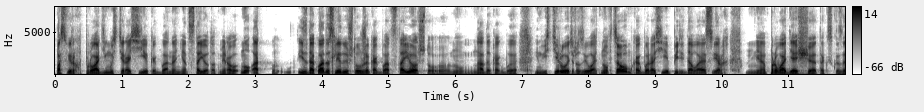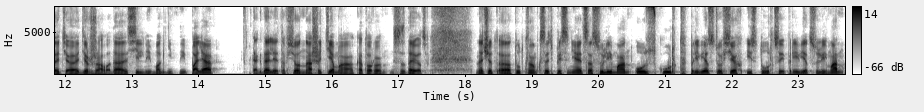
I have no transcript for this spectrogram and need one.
по сверхпроводимости Россия как бы она не отстает от мировой... Ну, от, из доклада следует, что уже как бы отстает, что, ну, надо как бы инвестировать, развивать, но в целом как бы Россия передовая сверхпроводящая, так сказать, э, держава, да, сильные магнитные поля, так далее. Это все наша тема, которую создается. Значит, а, тут к нам, кстати, присоединяется Сулейман Озкурт. Приветствую всех из Турции. Привет, Сулейман.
